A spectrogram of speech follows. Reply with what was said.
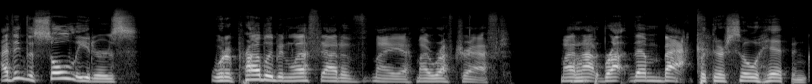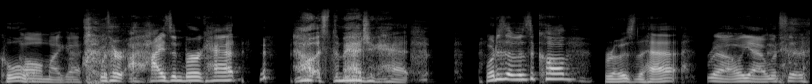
I think the Soul Eaters would have probably been left out of my uh, my rough draft. Might have Oh, not but- brought them back. but they're so hip and cool. oh my god, with her Heisenberg hat. Oh, it's the magic hat. What is it? What's it called? Rose the Hat. Oh yeah, what's the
